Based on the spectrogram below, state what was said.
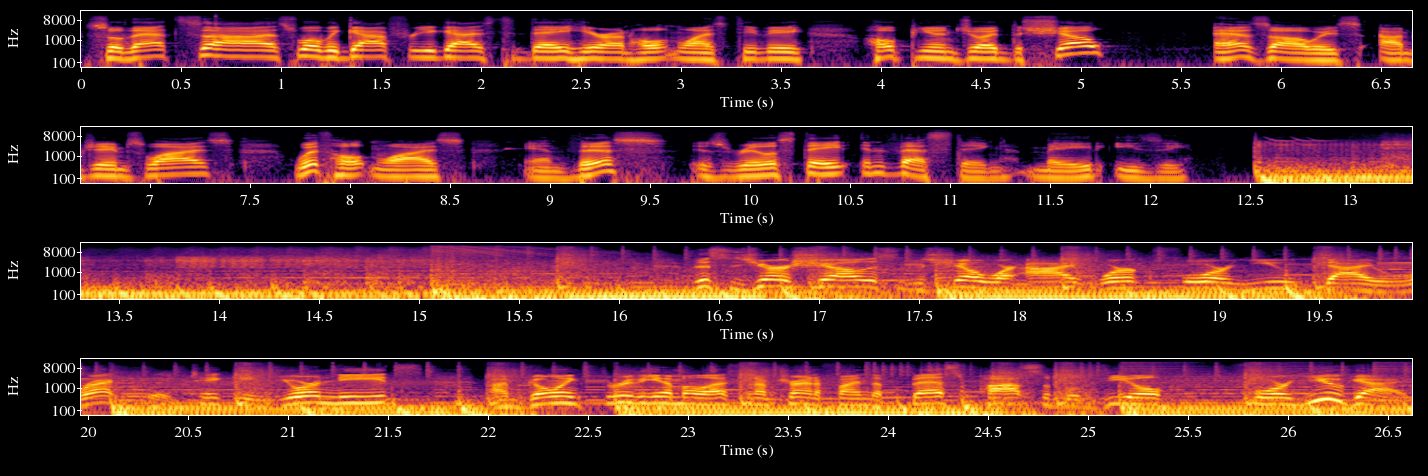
So that's uh, that's what we got for you guys today here on holton wise tv hope you enjoyed the show as always, I'm James Wise with Holton Wise, and this is Real Estate Investing Made Easy. This is your show. This is the show where I work for you directly, taking your needs. I'm going through the MLS and I'm trying to find the best possible deal for you guys.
